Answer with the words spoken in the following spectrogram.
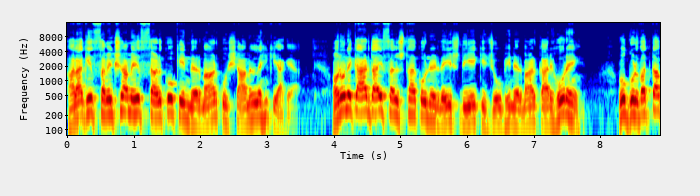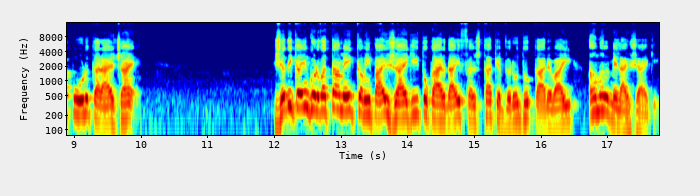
हालाँकि समीक्षा में सड़कों के निर्माण को शामिल नहीं किया गया। उन्होंने कार्यदायी संस्था को निर्देश दिए कि जो भी निर्माण कार्य हो रहे हैं, वो गुणवत्तापूर्ण कराए जाएँ। यदि कहीं गुणवत्ता में कमी पाई जाएगी तो कार्यदायी संस्था के विरुद्ध कार्रवाई अमल में लाई जाएगी।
